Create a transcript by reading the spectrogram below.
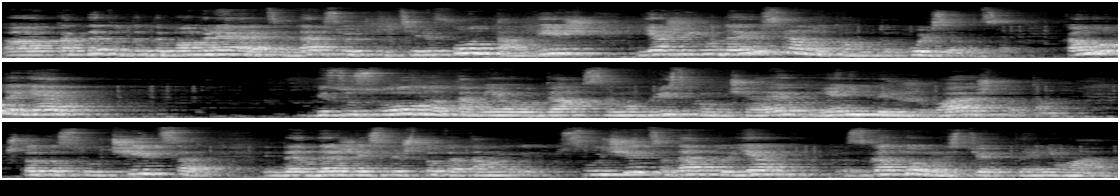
э, когда туда добавляется да, все-таки телефон, там вещь, я же его даю все равно кому-то пользоваться. Кому-то я, безусловно, там, я его дам своему близкому человеку, я не переживаю, что там что-то случится, и да, даже если что-то там случится, да, то я с готовностью это принимаю.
